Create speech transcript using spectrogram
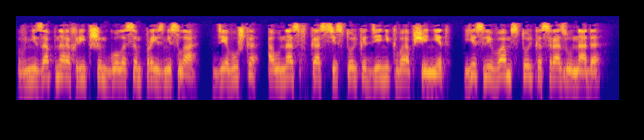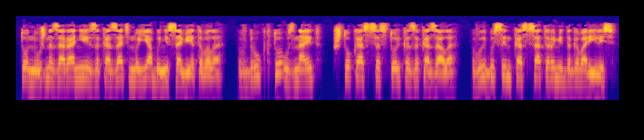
внезапно охрипшим голосом произнесла, «Девушка, а у нас в кассе столько денег вообще нет, если вам столько сразу надо, то нужно заранее заказать, но я бы не советовала. Вдруг кто узнает, что касса столько заказала, вы бы с инкассаторами договорились,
